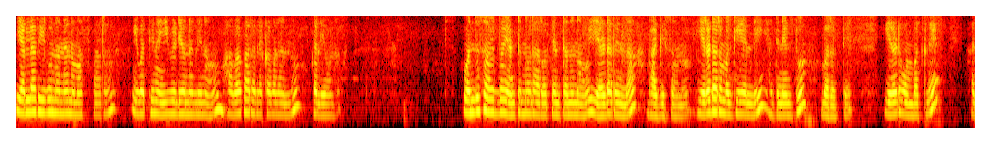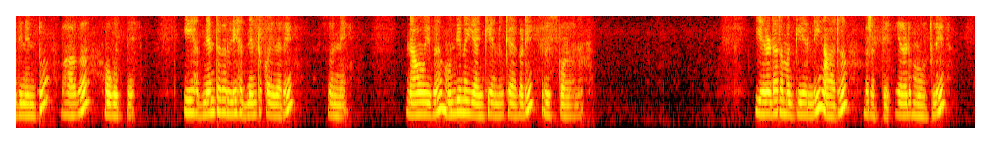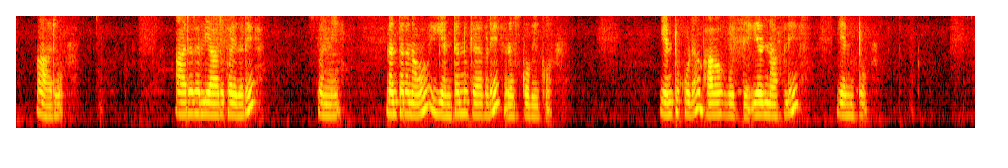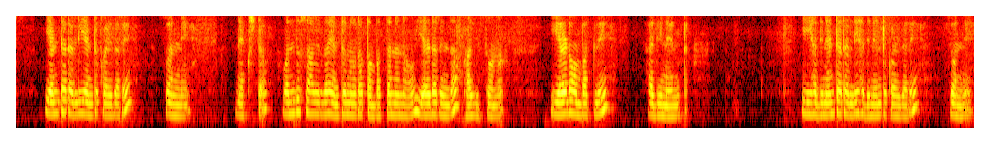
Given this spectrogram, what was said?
ಎಲ್ಲರಿಗೂ ನನ್ನ ನಮಸ್ಕಾರ. ಇವತ್ತಿನ ಈ ವಿಡಿಯೋನಲ್ಲಿ ನಾವು ಭಾಗಾಕಾರ ಲೆಕ್ಕಗಳನ್ನು ಕಲಿಯೋಣ. ಒಂದು ಸಾವಿರದ ಎಂಟುನೂರ ಅರವತ್ತೆಂಟನ್ನು ನಾವು ಎರಡರಿಂದ ಭಾಗಿಸೋಣ. ಎರಡರ ಮಗ್ಗೆಯಲ್ಲಿ ಹದಿನೆಂಟು ಬರುತ್ತೆ. ಎರಡು ಒಂಬತ್ತಲೇ ಹದಿನೆಂಟು ಭಾಗ ಹೋಗುತ್ತೆ. ಈ ಹದಿನೆಂಟರಲ್ಲಿ ಹದಿನೆಂಟು ಕೈದರೆ ಸೊನ್ನೆ. ನಾವು ಈಗ ಮುಂದಿನ ಈ ಅಂಕಿಯನ್ನು ಕೆಳಗಡೆ ಇಳಿಸ್ಕೊಳ್ಳೋಣ ಎರಡರ ಮಗ್ಗೆಯಲ್ಲಿ ಆರು ಬರುತ್ತೆ. ಎರಡು ಮೂರಲೆ ಆರು. ಆರರಲ್ಲಿ ಆರು ಕಳೆದರೆ ಸೊನ್ನೆ. ನಂತರ ನಾವು ಈ ಎಂಟನ್ನು ಕೆಳಗಡೆ ಇಳಿಸ್ಕೋಬೇಕು ಎಂಟು ಕೂಡ ಭಾಗ ಹೋಗುತ್ತೆ. ಎರಡು ನಾಲ್ಕಲೆ ಎಂಟು. ಎಂಟರಲ್ಲಿ ಎಂಟು ಕಳೆದರೆ ಸೊನ್ನೆ. ನೆಕ್ಸ್ಟ್, ಒಂದು ಸಾವಿರದ ಎಂಟುನೂರ ತೊಂಬತ್ತನ್ನು ನಾವು ಎರಡರಿಂದ ಭಾಗಿಸೋಣ. ಎರಡು ಒಂಬತ್ತಲೆ ಹದಿನೆಂಟು. ಈ ಹದಿನೆಂಟರಲ್ಲಿ ಹದಿನೆಂಟು ಕಳೆದರೆ ಸೊನ್ನೆ.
